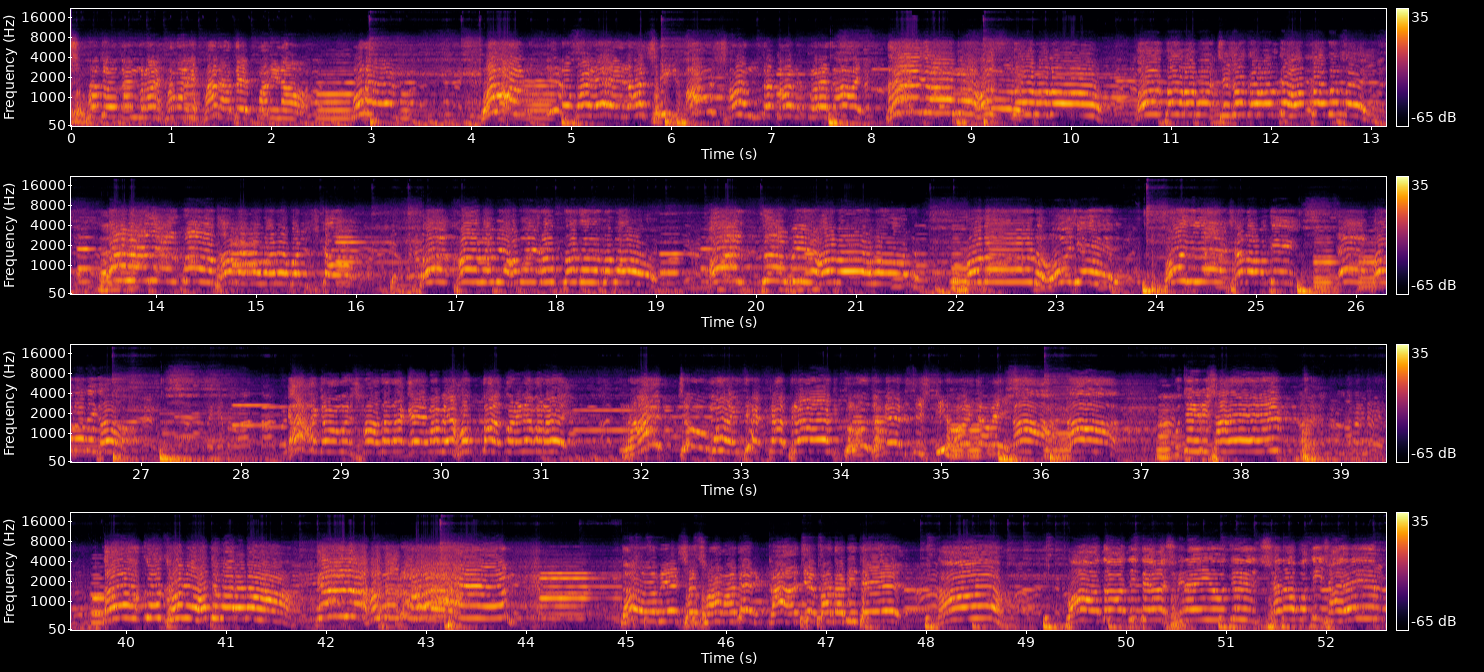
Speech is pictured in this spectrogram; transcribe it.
সুযোগ আমরা সবাই হারাতে পারি না। বাধা দিতে বাধা দিতে হুজুর সেনাপতি সাহেব।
